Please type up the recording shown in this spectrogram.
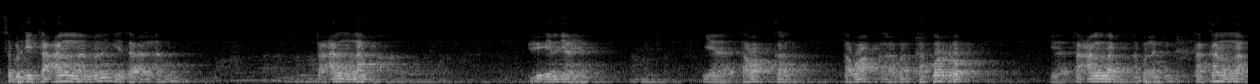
Seperti ta'allama, ya ta'allama. Ta'allam fi'ilnya ya. Ya, tawakkal, tawa apa? Takorrob. Ya, ta'allam apalagi? Takallam.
